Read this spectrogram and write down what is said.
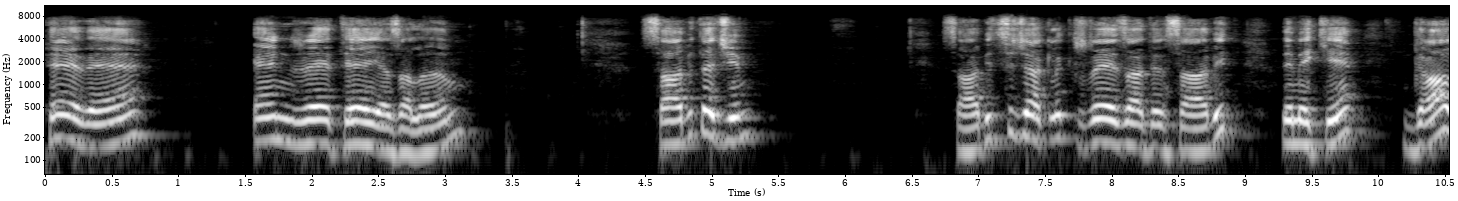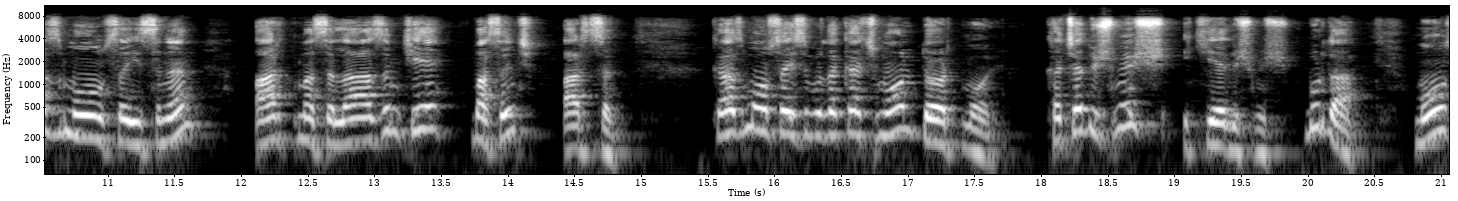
P ve NRT yazalım. Sabit hacim Sabit sıcaklık. R zaten sabit. Demek ki gaz mol sayısının artması lazım ki basınç artsın. Gaz mol sayısı burada kaç mol? 4 mol. Kaça düşmüş? 2'ye düşmüş. Burada mol,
